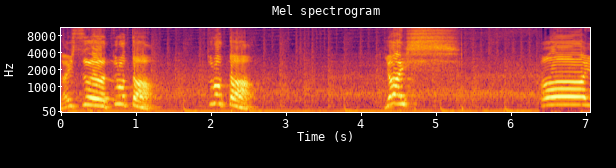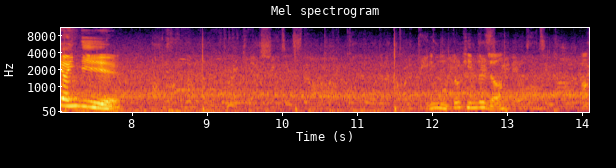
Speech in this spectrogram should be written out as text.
나이스! 뚫었다! 뚫었다! 야이씨 아야 인디. 님 뚫기 힘들죠. 아,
